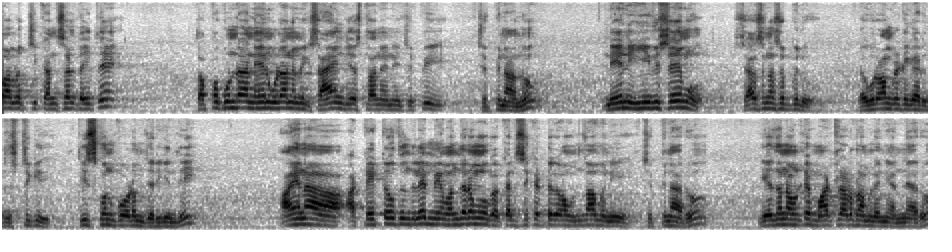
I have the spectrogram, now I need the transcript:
వాళ్ళు వచ్చి కన్సల్ట్ అయితే తప్పకుండా నేను కూడా మీకు సాయం చేస్తానని చెప్పి చెప్పినాను. నేను ఈ విషయము శాసనసభ్యులు రఘురామరెడ్డి గారి దృష్టికి తీసుకొని పోవడం జరిగింది. ఆయన అట్లెట్టవుతుందిలే మేమందరం ఒక కలిసికట్టుగా ఉందామని చెప్పినారు. ఏదైనా ఉంటే మాట్లాడదాంలేని అన్నారు.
